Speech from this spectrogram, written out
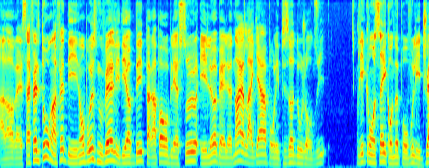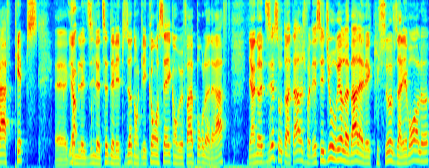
Alors, euh, ça fait le tour en fait des nombreuses nouvelles et des updates par rapport aux blessures. Et là, ben, le nerf de la guerre pour l'épisode d'aujourd'hui. Les conseils qu'on a pour vous, les draft tips, euh, Yeah. comme le dit le titre de l'épisode, donc les conseils qu'on veut faire pour le draft. Il y en a 10 au total. Je vais laisser Joe ouvrir le bal avec tout ça. Vous allez voir, là,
